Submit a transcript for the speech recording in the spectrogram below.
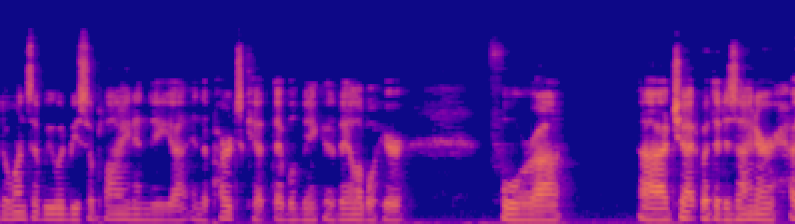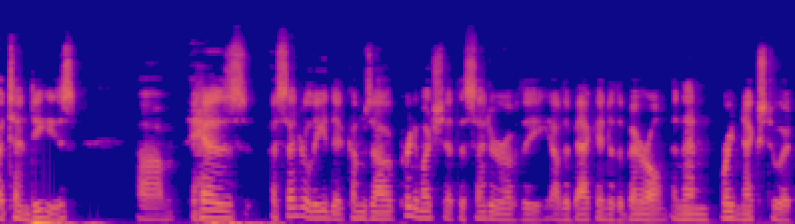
the ones that we would be supplying in the uh, in the parts kit that we'll make available here for uh, uh, chat with the designer attendees um, has a center lead that comes out pretty much at the center of the of the back end of the barrel, and then right next to it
